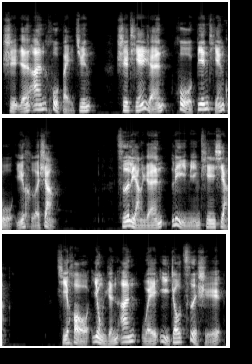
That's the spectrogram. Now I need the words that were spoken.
使仁安护北军，使田人护边田谷于河上。此两人立名天下。其后用仁安为益州刺史，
